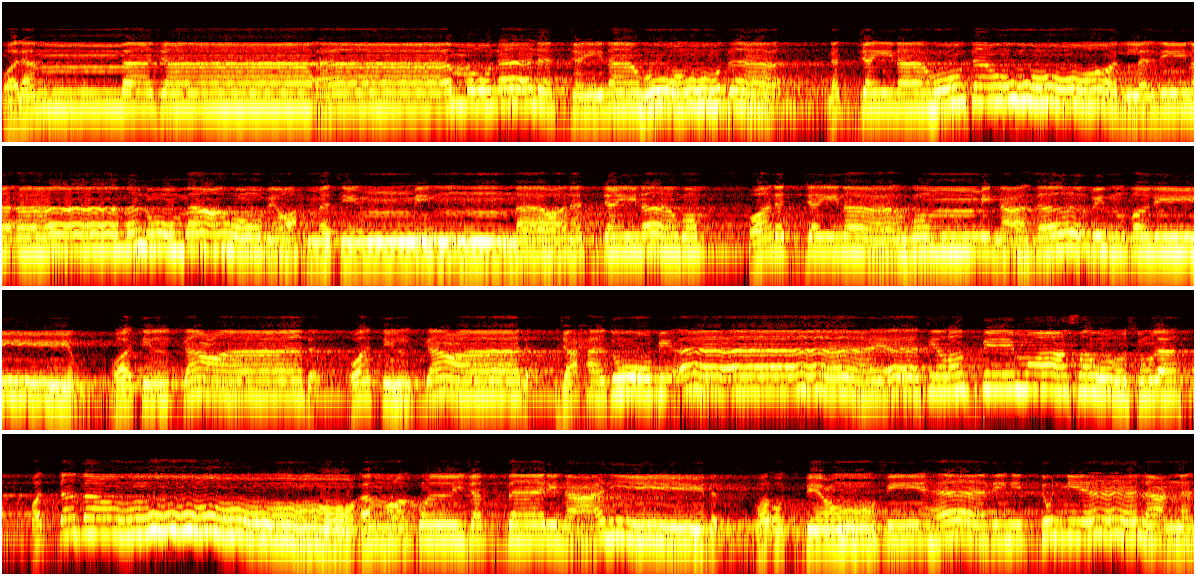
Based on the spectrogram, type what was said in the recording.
ولما جاء أمرنا نجينا هودا نجينا هودا والذين آمنوا معه برحمة منا ونجيناهم ونجيناهم من عذاب غليظ. وتلك عاد وتلك عاد جحدوا بآيات ربهم وعصوا رسله واتبعوا أمر كل جبار عنيد وأتبعوا في هذه الدنيا لعنة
